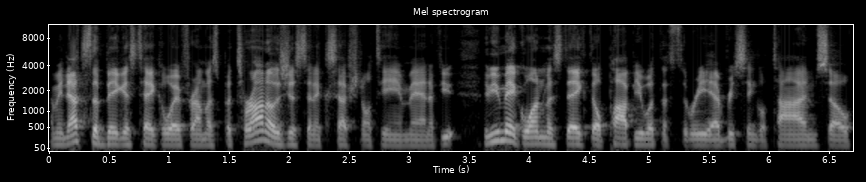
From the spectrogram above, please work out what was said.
I mean that's the biggest takeaway from us. But Toronto is just an exceptional team, man. If you if you make one mistake, they'll pop you with a three every single time. So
